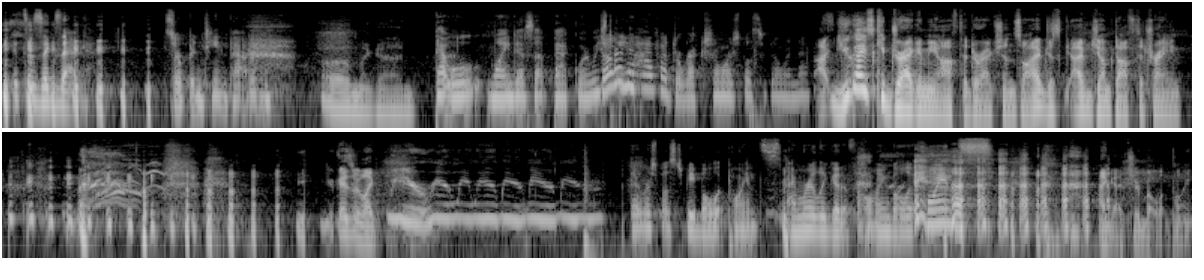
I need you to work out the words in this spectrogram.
It's a zigzag, serpentine pattern. Oh my god. That will wind us up back where we Don't started. you have a direction we're supposed to go in next? I, you guys keep dragging me off the direction, so I've just I've jumped off the train. you guys are like weir weir weir weir weir weir weir. There were supposed to be bullet points. I'm really good at following bullet points. I got your bullet point.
